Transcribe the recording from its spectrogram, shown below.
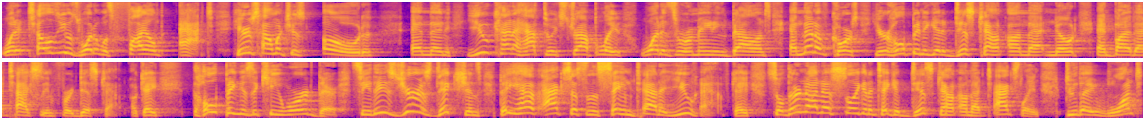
What it tells you is what it was filed at. Here's how much is owed and then you kind of have to extrapolate what is the remaining balance. And then, of course, you're hoping to get a discount on that note and buy that tax lien for a discount. Okay. Hoping is a key word there. See, these jurisdictions, they have access to the same data you have. Okay. So they're not necessarily going to take a discount on that tax lien. Do they want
